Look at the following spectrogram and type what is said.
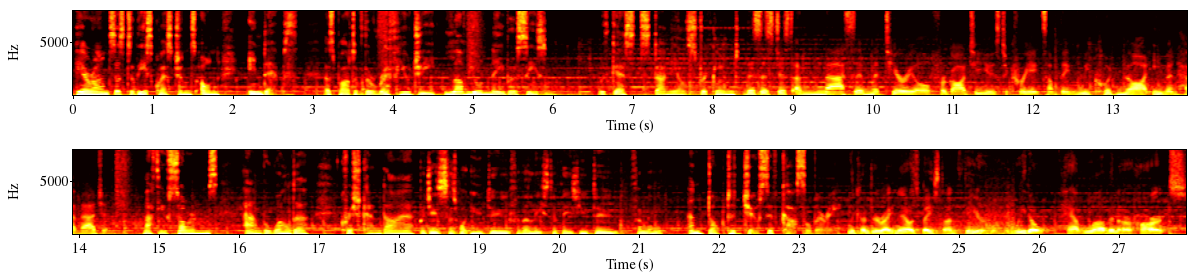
Hear answers to these questions on In Depth as part of the Refugee Love Your Neighbour season with guests Danielle Strickland. This is just a massive material for God to use to create something we could not even have imagined. Matthew Soerens, Anne Buwalda, Krish Kandiah. But Jesus says, What you do for the least of these, you do for me. And Dr. Joseph Castleberry. The country right now is based on fear. We don't have love in our hearts,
